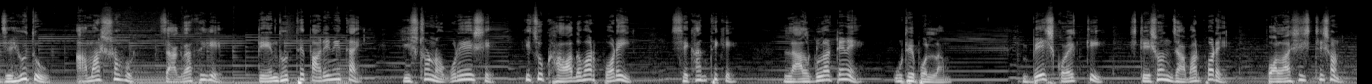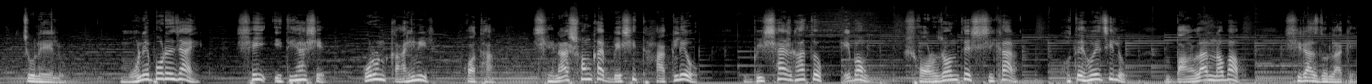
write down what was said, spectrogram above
যেহেতু আমার শহর চাকদা থেকে ট্রেন ধরতে পারিনি তাই কৃষ্ণনগরে এসে কিছু খাওয়া দাওয়ার পরেই সেখান থেকে লালগোলা ট্রেনে উঠে পড়লাম। বেশ কয়েকটি স্টেশন যাবার পরে পলাশী স্টেশন চলে এলো। মনে পড়ে যায় সেই ইতিহাসের করুণ কাহিনীর কথা। সেনার সংখ্যা বেশি থাকলেও বিশ্বাসঘাতক এবং ষড়যন্ত্রের শিকার হতে হয়েছিল বাংলার নবাব সিরাজদৌল্লাকে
